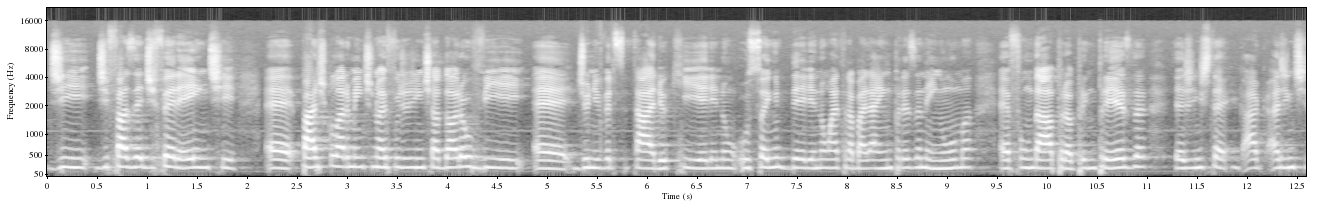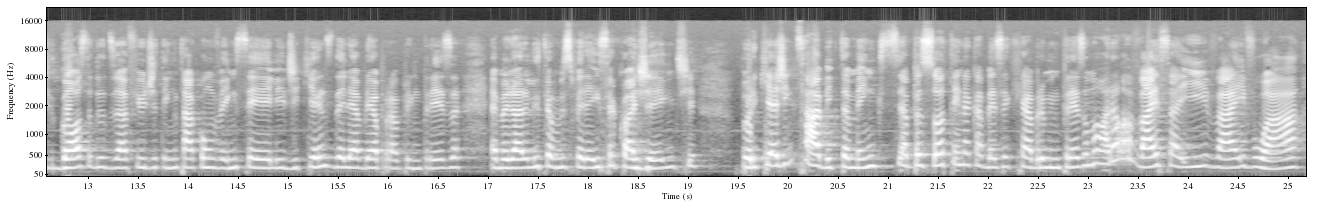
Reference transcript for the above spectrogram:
de, de fazer diferente. É, particularmente no iFood, a gente adora ouvir é, de universitário que ele não, o sonho dele não é trabalhar em empresa nenhuma, é fundar a própria empresa. E a gente, a, a gente gosta do desafio de tentar convencer ele de que antes dele abrir a própria empresa, é melhor ele ter uma experiência com a gente. Porque a gente sabe também que se a pessoa tem na cabeça que abrir uma empresa, uma hora ela vai sair, vai voar.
